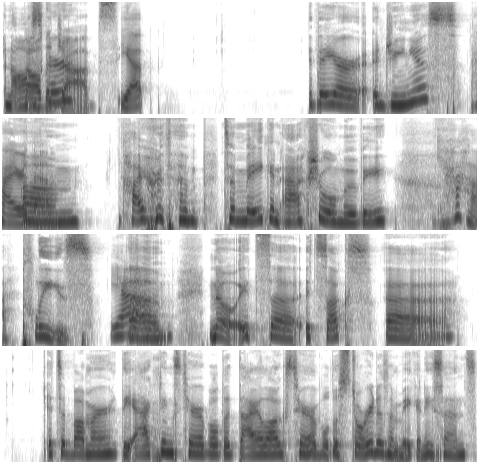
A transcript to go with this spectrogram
an Oscar. All the jobs. Yep. They are a genius. Hire them. Um hire them to make an actual movie. yeah. please Yeah. um no it's uh it sucks uh it's a bummer the acting's terrible the dialogue's terrible the story doesn't make any sense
